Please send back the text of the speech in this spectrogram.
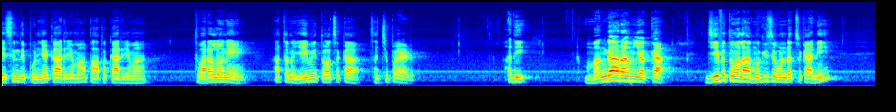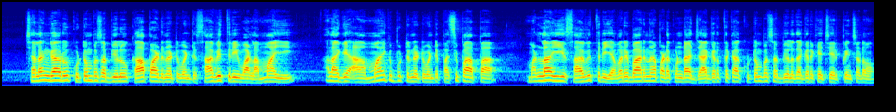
చేసింది పుణ్యకార్యమా పాపకార్యమా? త్వరలోనే అతను ఏమీ తోచక చచ్చిపోయాడు. అది మంగారాం యొక్క జీవితం అలా ముగిసి ఉండొచ్చు కానీ చలంగారు కుటుంబ సభ్యులు కాపాడినటువంటి సావిత్రి వాళ్ళ అమ్మాయి అలాగే ఆ అమ్మాయికి పుట్టినటువంటి పసిపాప మళ్ళా ఈ సావిత్రి ఎవరి బారినా పడకుండా జాగ్రత్తగా కుటుంబ సభ్యుల దగ్గరకే చేర్పించడం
